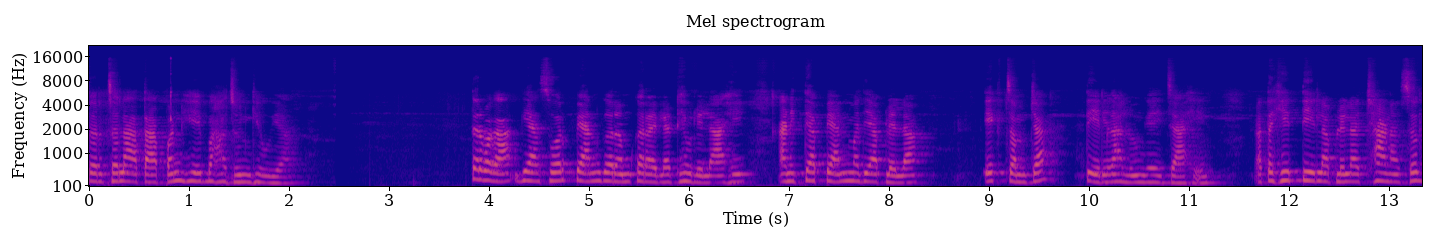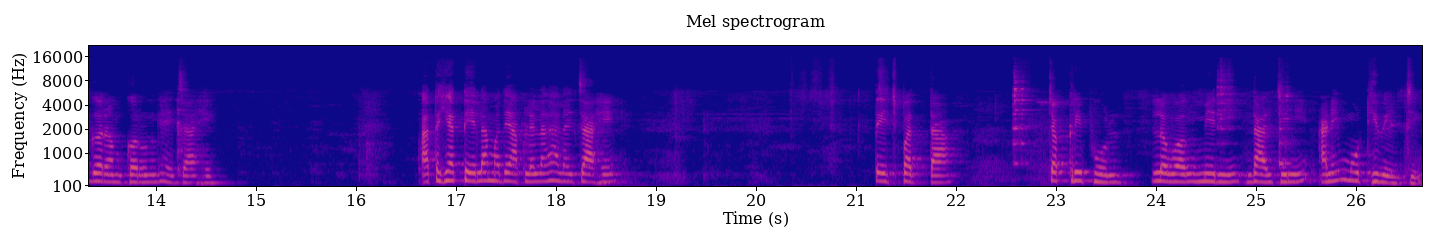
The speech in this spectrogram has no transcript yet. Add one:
तर चला आता आपण हे भाजून घेऊया. तर बघा गॅसवर पॅन गरम करायला ठेवलेला आहे. आणि त्या पॅनमध्ये आपल्याला एक चमचा तेल घालून घ्यायचं आहे. आता हे तेल आपल्याला छान असं गरम करून घ्यायचं आहे. आता ह्या तेलामध्ये आपल्याला घालायचं आहे तेजपत्ता चक्रीफूल लवंग मिरी दालचिनी आणि मोठी वेलची.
